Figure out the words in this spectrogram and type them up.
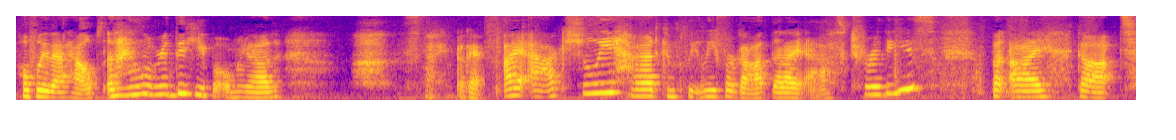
Hopefully that helps and I lowered the heat but oh my god. Okay, I actually had completely forgot that I asked for these, but I got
